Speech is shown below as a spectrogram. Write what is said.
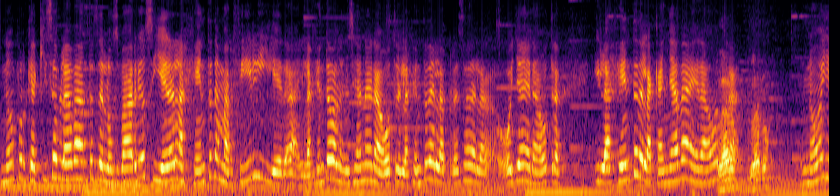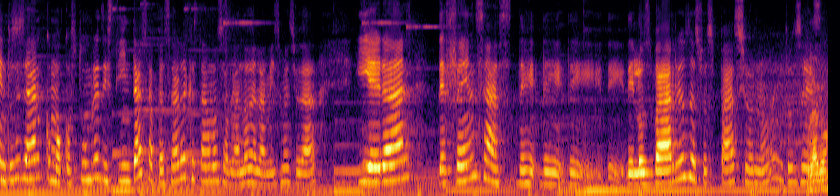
¿no? Porque aquí se hablaba antes de los barrios y era la gente de Marfil y, era, y la gente valenciana era otra, y la gente de la presa de la olla era otra, y la gente de la cañada era otra. Claro, claro. ¿No? Y entonces eran como costumbres distintas, a pesar de que estábamos hablando de la misma ciudad, y eran defensas de, de- de- de- de los barrios, de su espacio, ¿no? Entonces, Claro.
